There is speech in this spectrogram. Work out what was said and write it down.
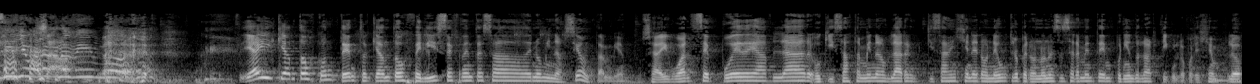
Sí, yo hago lo mismo. y ahí quedan todos contentos, quedan todos felices frente a esa denominación también. O sea, igual se puede hablar, o quizás también hablar, quizás en género neutro, pero no necesariamente en poniendo el artículo. Por ejemplo,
